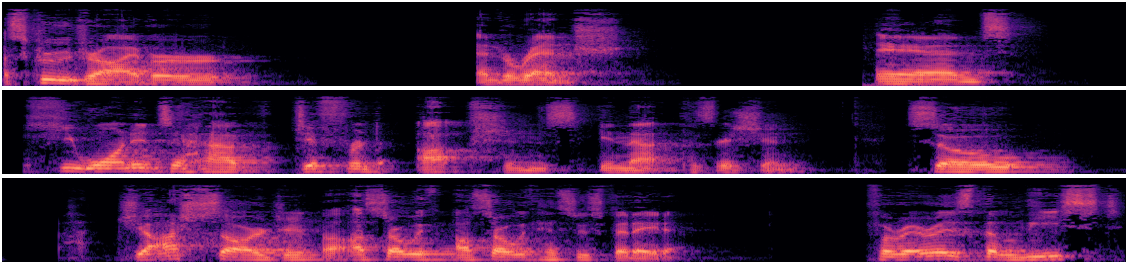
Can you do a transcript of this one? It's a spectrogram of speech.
a screwdriver and a wrench. And he wanted to have different options in that position. So Josh Sargent, I'll start with I'll start with Jesus Ferreira. Ferreira is the least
